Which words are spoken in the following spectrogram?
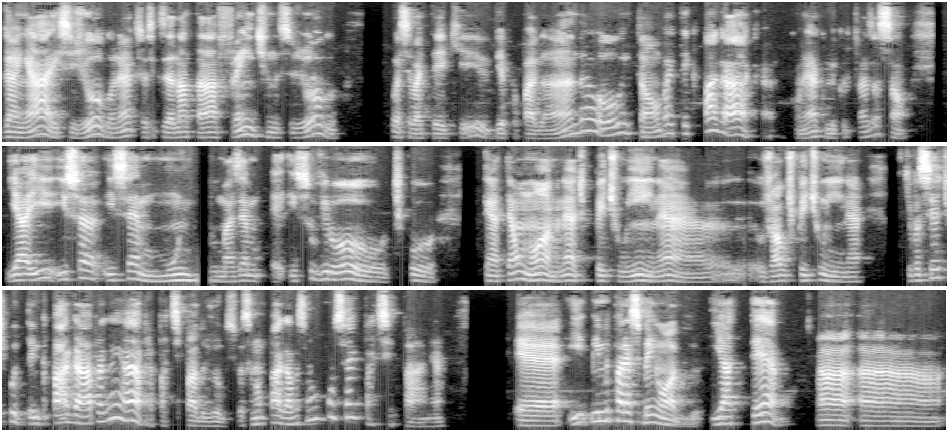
ganhar esse jogo, né? Se você quiser estar na frente nesse jogo, você vai ter que ver propaganda ou então vai ter que pagar, cara né, com microtransação. E aí isso é, isso é muito, mas é, é, isso virou, tipo, tem até um nome, né, tipo pay to win, né, os jogos pay to win, né, que você, tipo, tem que pagar para ganhar, para participar do jogo. Se você não pagar, você não consegue participar, né. É, e, e, me parece bem óbvio. E até, a, a,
